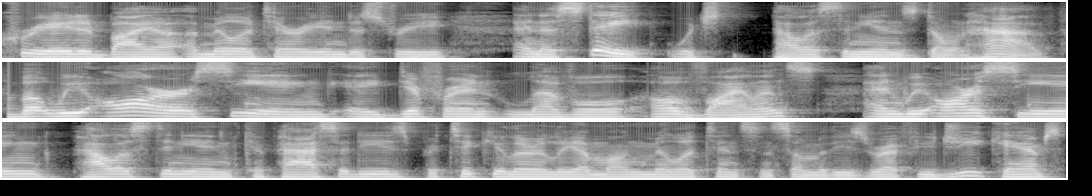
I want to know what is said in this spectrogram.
created by a, a military industry and a state, which Palestinians don't have. But we are seeing a different level of violence. And we are seeing Palestinian capacities, particularly among militants in some of these refugee camps,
